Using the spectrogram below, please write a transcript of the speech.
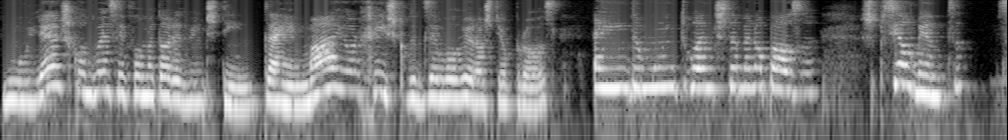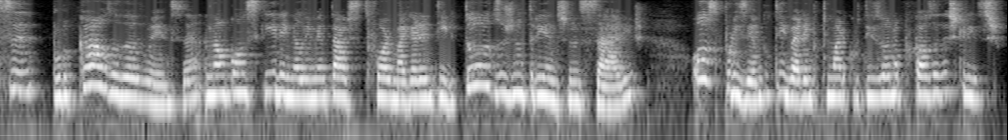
mulheres com doença inflamatória do intestino têm maior risco de desenvolver osteoporose ainda muito antes da menopausa, especialmente se, por causa da doença, não conseguirem alimentar-se de forma a garantir todos os nutrientes necessários, ou se, por exemplo, tiverem que tomar cortisona por causa das crises.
